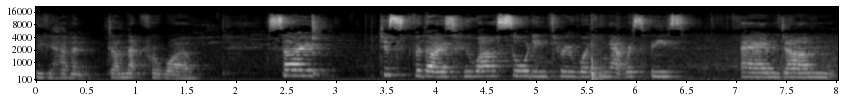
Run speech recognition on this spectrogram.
if you haven't done that for a while. So just for those who are sorting through working out recipes and um,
